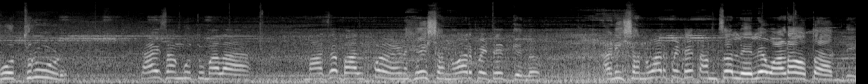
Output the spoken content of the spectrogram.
कोथरूड. काय सांगू तुम्हाला? माझं बालपण हे शनिवार पेठेत गेलं. आणि शनिवार पेठेत आमचा लेले वाडा होता अगदी.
